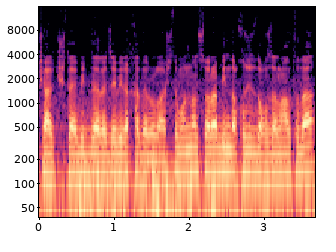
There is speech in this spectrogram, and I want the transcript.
Çerçük'te bir derece bire kadar ulaştım. Ondan sonra 1996'da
